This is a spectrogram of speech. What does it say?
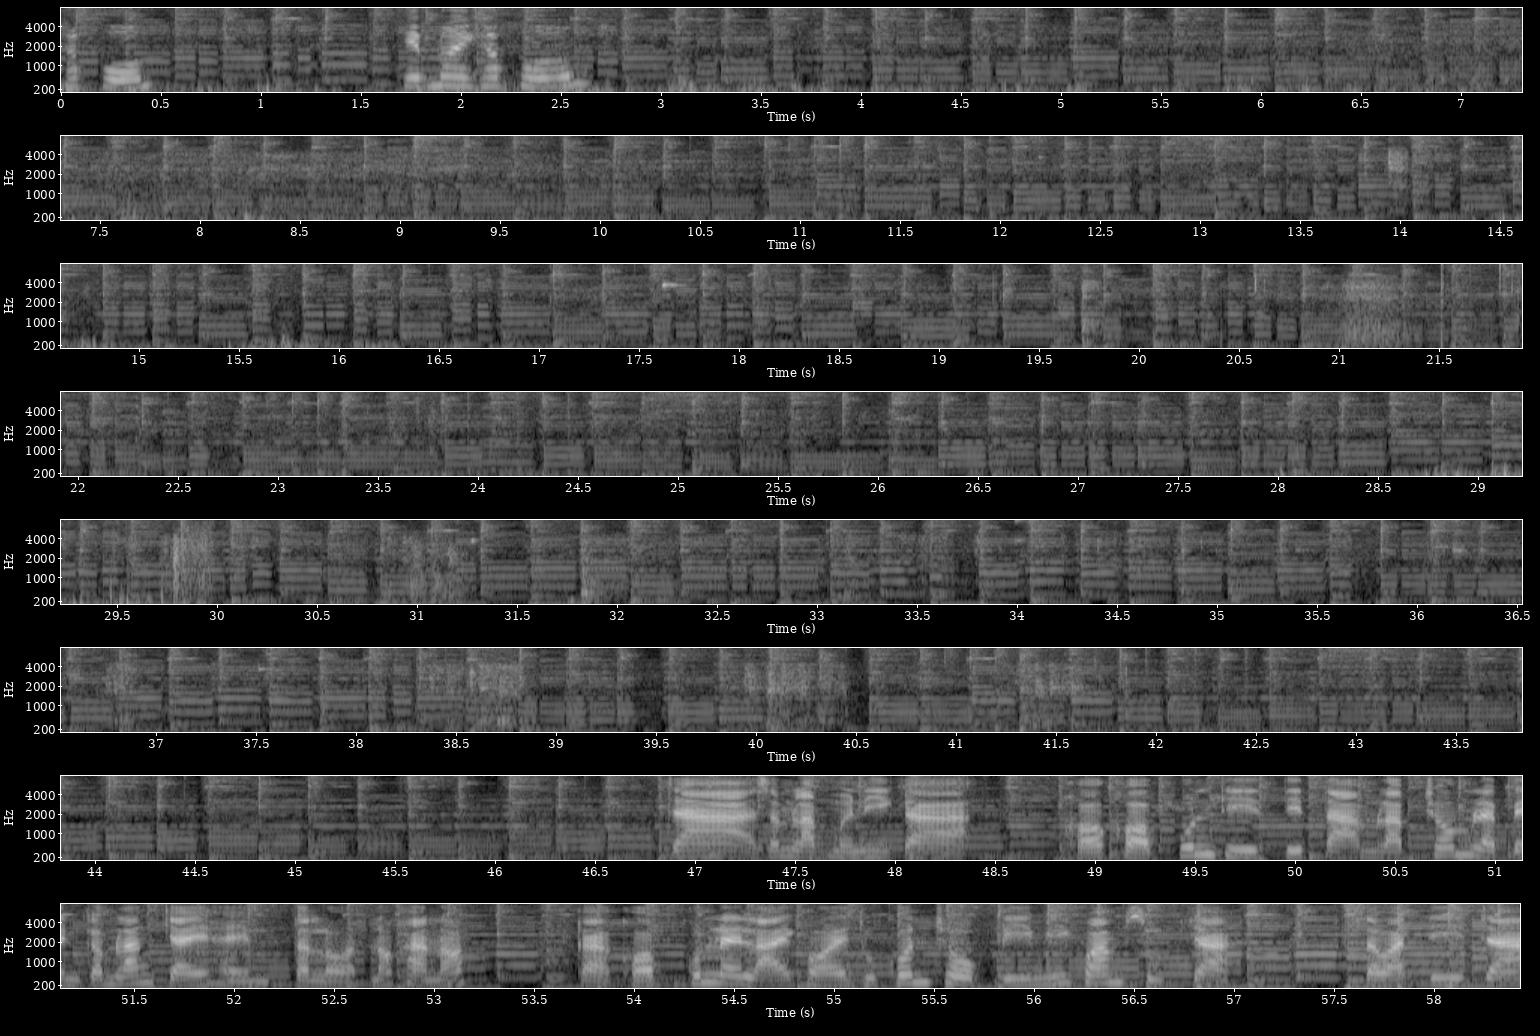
ครับผม เทปหน่อยครับผม จ้าสำหรับมือนี้กะขอขอบคุณที่ติดตามรับชมและเป็นกำลังใจให้ตลอดเนาะค่ะเนาะก็ขอบคุณหลาย ๆ ขอให้ทุกคนโชคดีมีความสุขจ้าสวัสดีจ้า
